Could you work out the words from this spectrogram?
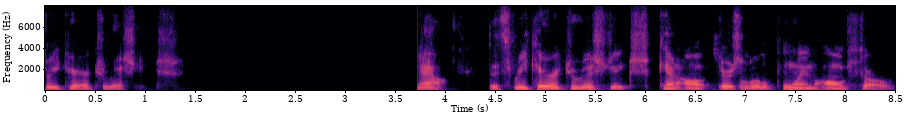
three characteristics. Now, the three characteristics can all, there's a little poem also,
